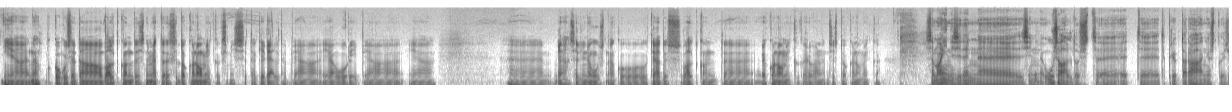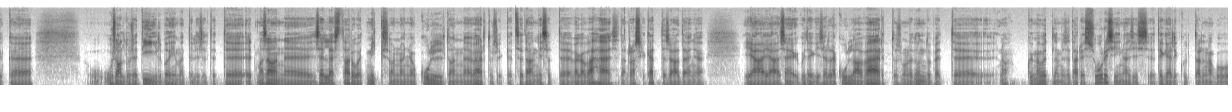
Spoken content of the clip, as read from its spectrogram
ja noh, kogu seda valdkonda siis nimetatakse tokonoomikaks, mis seda kirjeldab ja, ja uurib ja, ja jah, selline uus nagu teadusvaldkond ökonoomika kõrval on siis tokonoomika sa mainisid enne siin usaldust, et, et krüptoraha on justkui sihuke usalduse diil põhimõtteliselt, et, et ma saan sellest aru, et miks on, on ju kuld on väärtuslik, et seda on lihtsalt väga vähe, seda on raske kätte saada, on ju. ja, ja see kuidagi selle kulla väärtus mulle tundub, et noh, kui me mõtleme seda ressursina, siis tegelikult tal nagu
